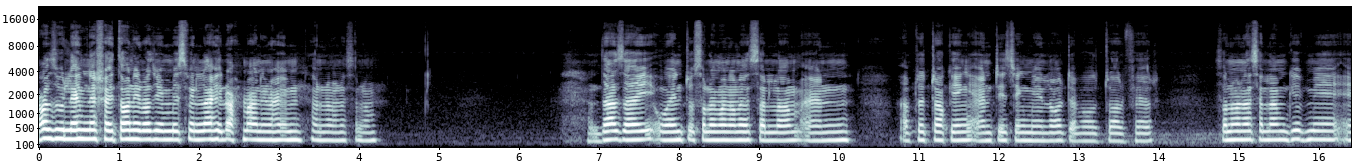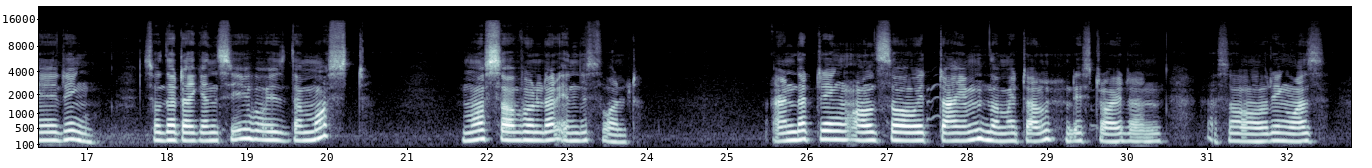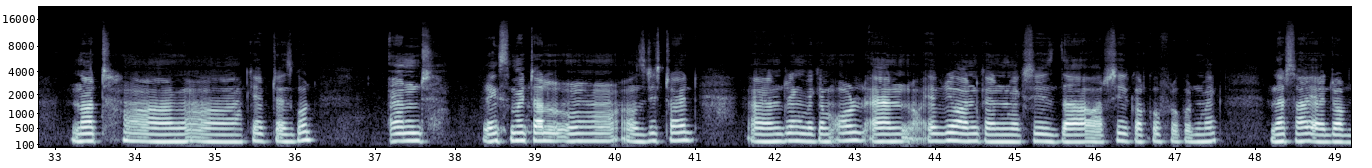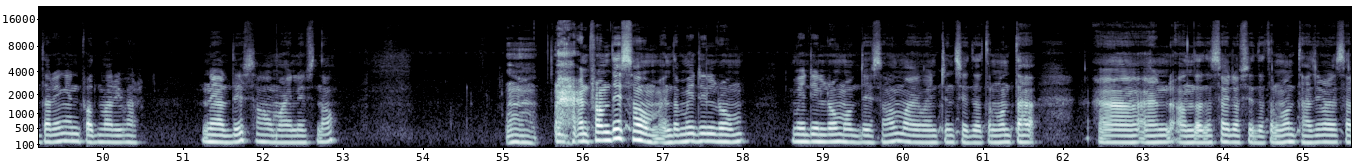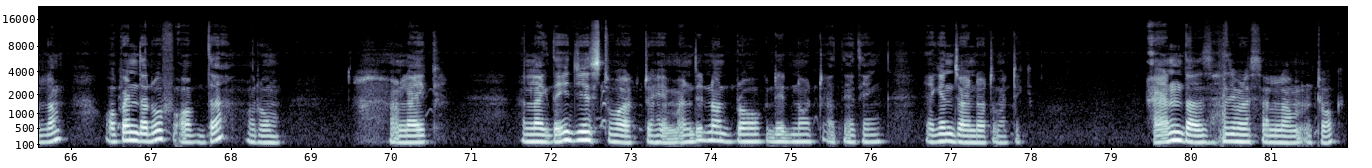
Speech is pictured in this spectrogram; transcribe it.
أعوذ بالله من الشيطان الرجيم بسم الله الرحمن الرحيم وسلم. Thus I went to Sulaiman salam and after talking and teaching me a lot about warfare, Sulaiman salam gave me a ring so that I can see who is the most most subholder in this world and that ring also with time the metal destroyed and so ring was not uh, uh, kept as good. And ring's metal um, was destroyed and ring became old and everyone can make the or shirk or kufr could make. That's why I dropped the ring in Padma river near this home I live now Mm. and from this home, in the middle room, middle room of this home, I went in Sidratul Muntaha, uh, and on the other side of Sidratul Muntaha, Jibreel opened the roof of the room, like like the easiest work to him, and did not broke, did not anything, again joined automatic. And the Jibreel took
